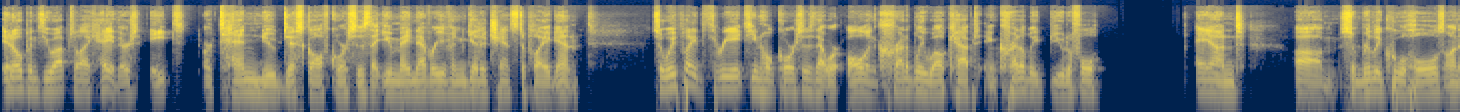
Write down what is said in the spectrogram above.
it opens you up to like, hey, there's eight or 10 new disc golf courses that you may never even get a chance to play again. So we played three 18 hole courses that were all incredibly well kept, incredibly beautiful, and um, some really cool holes on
